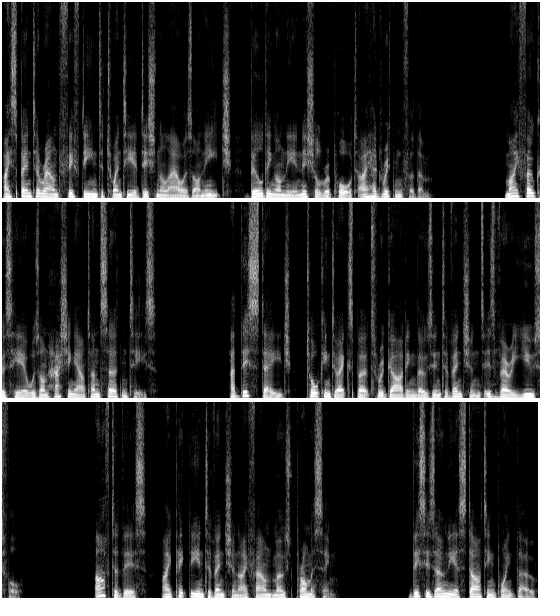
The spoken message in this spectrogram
I spent around 15 to 20 additional hours on each, building on the initial report I had written for them. My focus here was on hashing out uncertainties. At this stage, talking to experts regarding those interventions is very useful. After this, I picked the intervention I found most promising. This is only a starting point though,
